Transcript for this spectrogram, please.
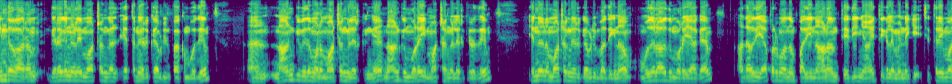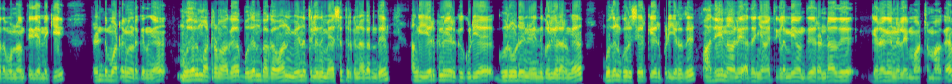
இந்த வாரம் கிரகநிலை மாற்றங்கள் எத்தனை இருக்குது அப்படின்னு பார்க்கும்போது நான்கு விதமான மாற்றங்கள் இருக்குங்க. நான்கு முறை மாற்றங்கள் இருக்கிறது. என்னென்ன மாற்றங்கள் இருக்குது அப்படின்னு பார்த்தீங்கன்னா முதலாவது முறையாக அதாவது ஏப்ரல் மாதம் பதினாலாம் தேதி ஞாயிற்றுக்கிழமை அன்னைக்கு சித்திரை மாதம் ஒன்றாம் தேதி அன்னைக்கு ரெண்டு மாற்றங்கள் நடக்குதுங்க. முதல் மாற்றமாக புதன் பகவான் மீனத்திலிருந்து மேசத்திற்கு நகர்ந்து அங்கே ஏற்கனவே இருக்கக்கூடிய குருவுடன் இணைந்து கொள்கிறாருங்க. புதன் குரு சேர்க்கை ஏற்படுகிறது. அதே நாளே அதை ஞாயிற்றுக்கிழமையே வந்து ரெண்டாவது கிரக நிலை மாற்றமாக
